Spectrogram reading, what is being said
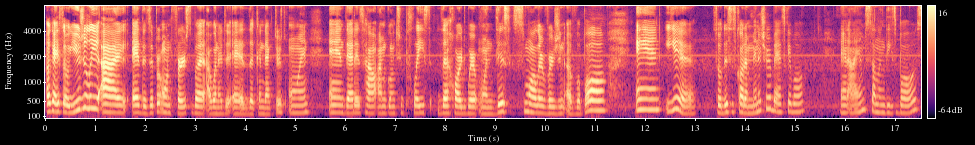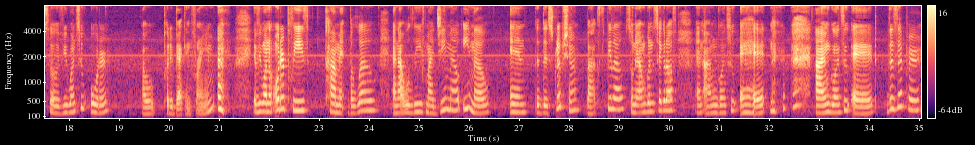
Okay, so usually I add the zipper on first, but I wanted to add the connectors on. And that is how I'm going to place the hardware on this smaller version of a ball. And yeah, so this is called a miniature basketball. And I am selling these balls. So if you want to order, I will put it back in frame. if you want to order, please comment below. And I will leave my Gmail email in the description box below. So now I'm going to take it off and I'm going to add, I'm going to add the zipper.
